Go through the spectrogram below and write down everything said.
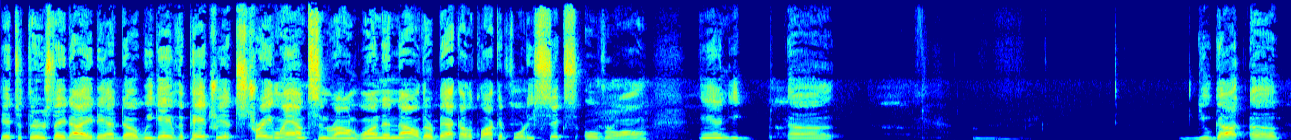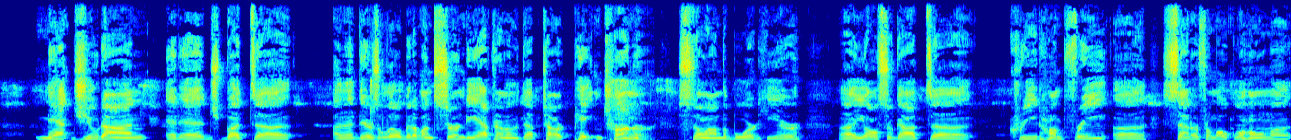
into Thursday night. And we gave the Patriots Trey Lance in round one, and now they're back on the clock at 46 overall. And you you got uh, Matt Judon at edge, but uh, uh, there's a little bit of uncertainty after him on the depth chart. Peyton Turner still on the board here. Uh, you also got uh, Creed Humphrey, uh, center from Oklahoma,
